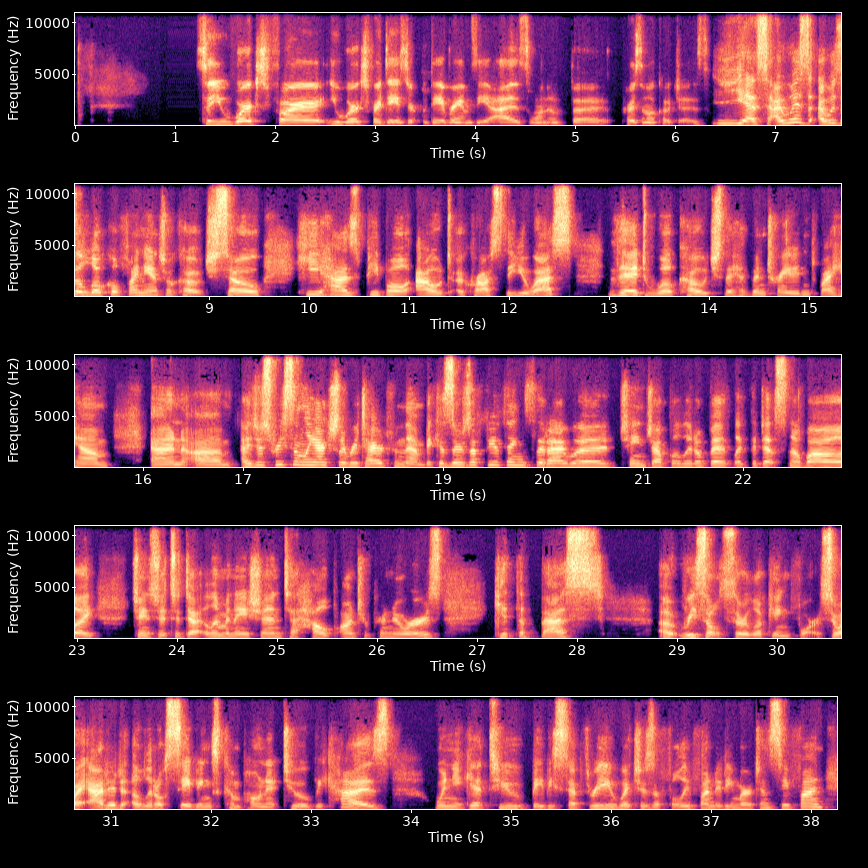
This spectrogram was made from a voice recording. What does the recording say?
So you worked for you worked for Dave, Dave Ramsey as one of the personal coaches. Yes, I was I was a local financial coach. So he has people out across the US that will coach that have been trained by him. And um, I just recently actually retired from them because there's a few things that I would change up a little bit, like the debt snowball. I changed it to debt elimination to help entrepreneurs get the best. Uh, results they're looking for. So I added a little savings component too, because when you get to baby step three, which is a fully funded emergency fund,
